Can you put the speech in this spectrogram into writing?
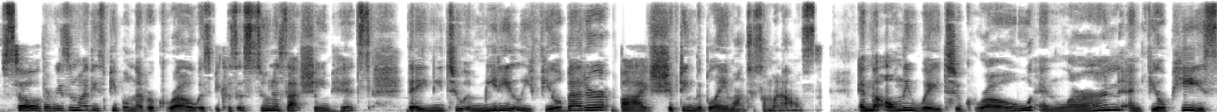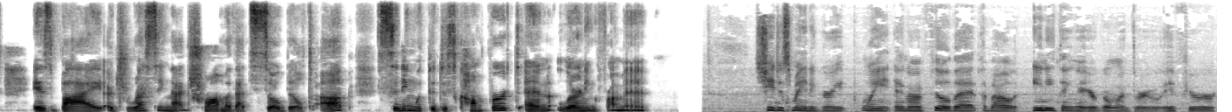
So the reason why these people never grow is because as soon as that shame hits, they need to immediately feel better by shifting the blame onto someone else. And the only way to grow and learn and feel peace is by addressing that trauma that's so built up, sitting with the discomfort and learning from it. She just made a great point, and I feel that about anything that you're going through. If you're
